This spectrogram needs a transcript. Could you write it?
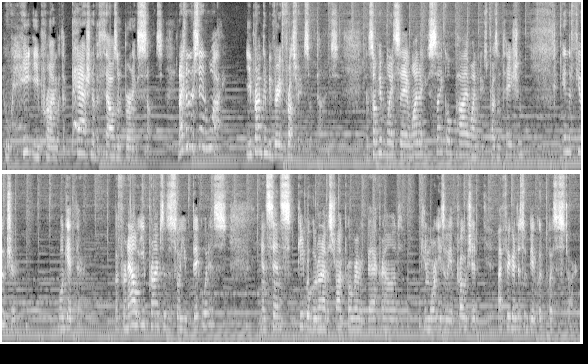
who hate E prime with a passion of a thousand burning suns. And I can understand why. E prime can be very frustrating sometimes. And some people might say, why not use PsychoPy, why not use presentation? In the future, we'll get there. But for now, ePrime, since it's so ubiquitous, and since people who don't have a strong programming background can more easily approach it, I figured this would be a good place to start.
